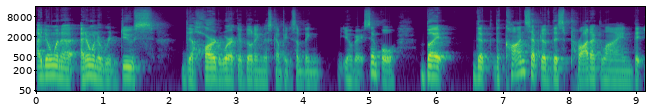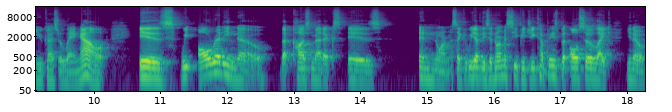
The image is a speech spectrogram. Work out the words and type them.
I don't want to, I don't want to reduce the hard work of building this company to something you know very simple but the the concept of this product line that you guys are laying out is we already know that cosmetics is enormous. Like we have these enormous cpg companies but also like you know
